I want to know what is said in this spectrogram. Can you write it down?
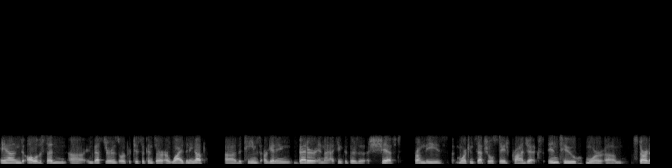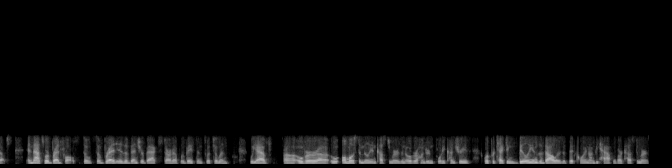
and all of a sudden uh, investors or participants are, are wisening up. Uh, the teams are getting better, and I think that there's a shift from these more conceptual stage projects into more um, startups. And that's where Bread falls. So, so Bread is a venture-backed startup. We're based in Switzerland. We have uh, over uh, almost a million customers in over 140 countries. We're protecting billions of dollars of Bitcoin on behalf of our customers,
